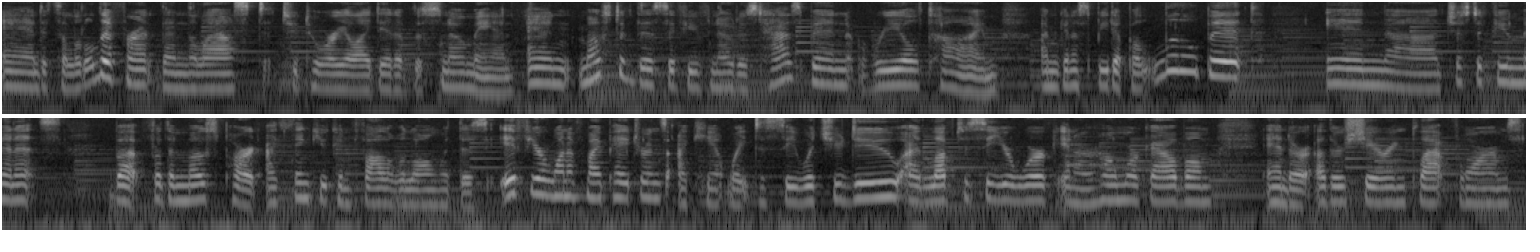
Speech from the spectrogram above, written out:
and it's a little different than the last tutorial I did of the snowman. And most of this, if you've noticed, has been real time. I'm going to speed up a little bit in uh, just a few minutes but for the most part, I think you can follow along with this. If you're one of my patrons, I can't wait to see what you do. I love to see your work in our homework album and our other sharing platforms.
